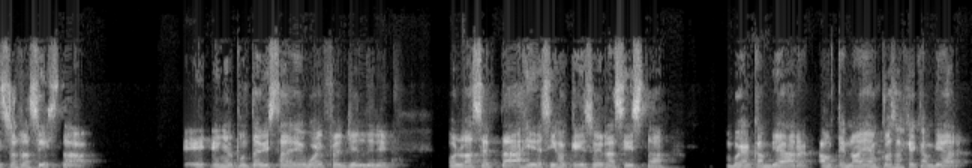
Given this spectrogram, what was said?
sos racista e, en el punto de vista de white fragility, o lo aceptas y decís, ok, soy racista, voy a cambiar, aunque no hayan cosas que cambiar,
